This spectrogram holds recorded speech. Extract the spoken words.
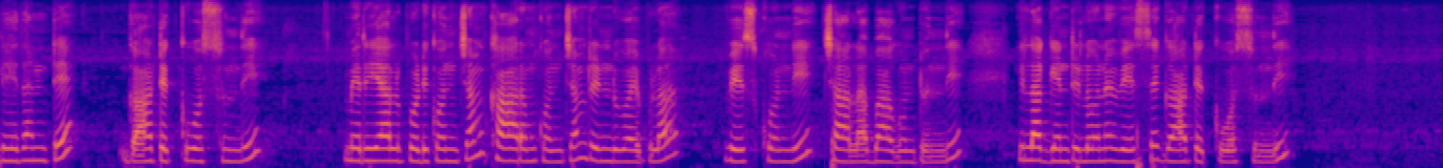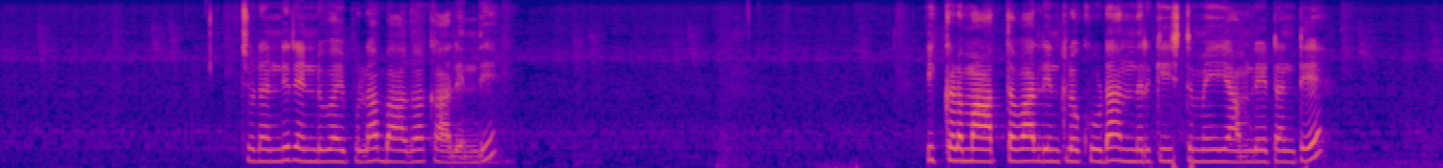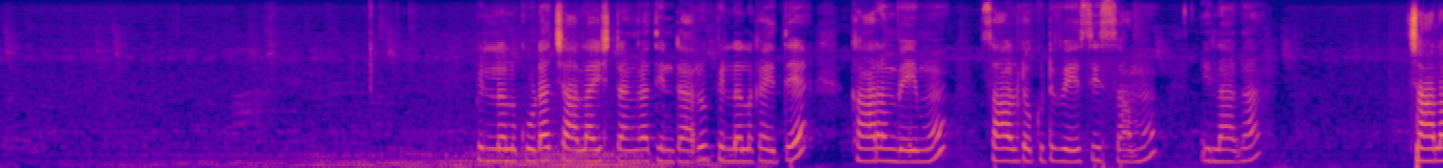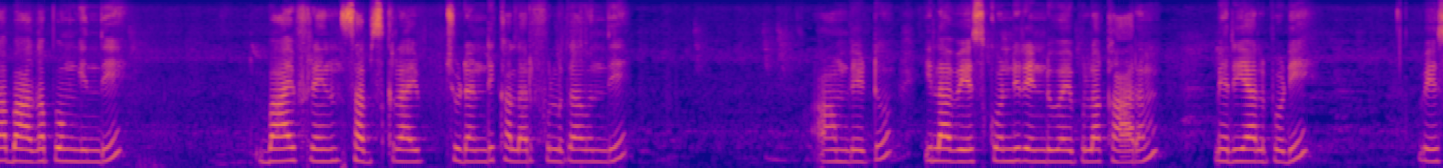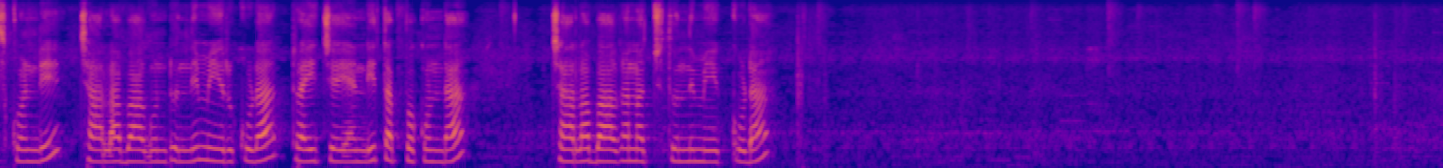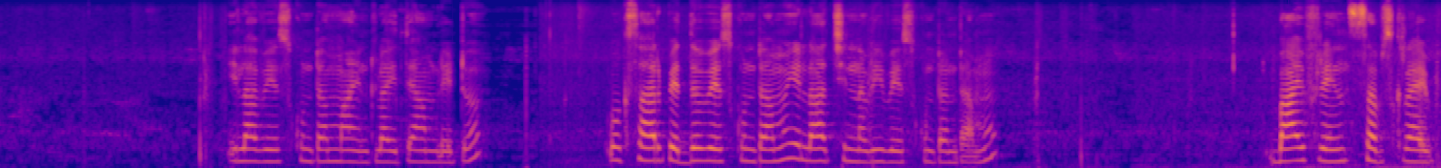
లేదంటే ఘాట్ ఎక్కువ వస్తుంది. మిరియాల పొడి కొంచెం కారం కొంచెం రెండు వైపులా వేసుకోండి. చాలా బాగుంటుంది. ఇలా గెంటిలోనే వేస్తే ఘాట్ ఎక్కువ వస్తుంది. చూడండి రెండు వైపులా బాగా కాలింది. ఇక్కడ మా అత్త వాళ్ళ ఇంట్లో కూడా అందరికీ ఇష్టమే ఈ ఆమ్లెట్ అంటే. పిల్లలు కూడా చాలా ఇష్టంగా తింటారు. పిల్లలకైతే కారం వేయము సాల్ట్ ఒకటి వేసి ఇస్తాము. ఇలాగా చాలా బాగా పొంగింది. బాయ్ ఫ్రెండ్స్ సబ్స్క్రైబ్ చూడండి కలర్ఫుల్గా ఉంది. ఆమ్లెట్ ఇలా వేసుకోండి రెండు వైపులా కారం మిరియాల పొడి వేసుకోండి. చాలా బాగుంటుంది. మీరు కూడా ట్రై చేయండి తప్పకుండా. చాలా బాగా నచ్చుతుంది మీకు కూడా. ఇలా వేసుకుంటాం మా ఇంట్లో అయితే ఆమ్లెట్. ఒకసారి పెద్దవి వేసుకుంటాము ఇలా చిన్నవి వేసుకుంటుంటాము. Bye friends subscribe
